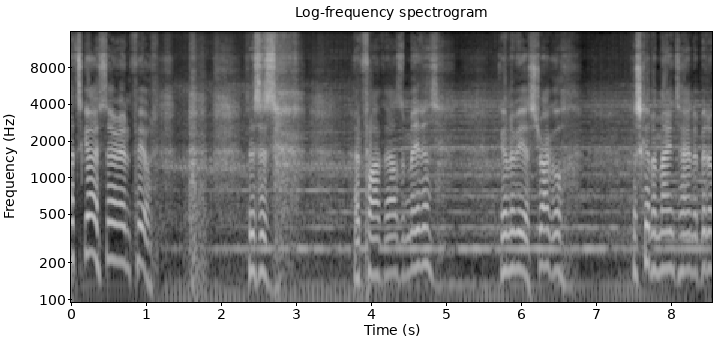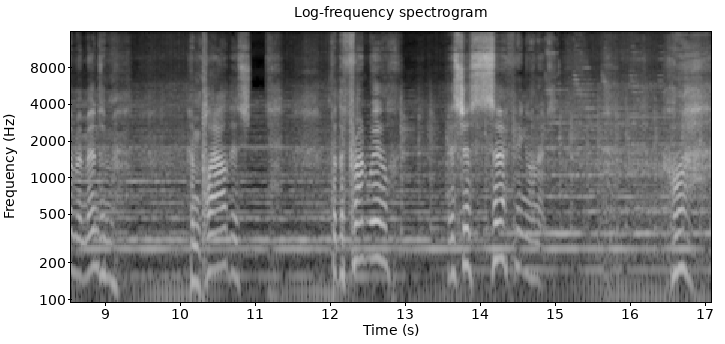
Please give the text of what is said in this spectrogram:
Let's go, Sir Enfield. This is at 5,000 meters. Going to be a struggle. Just got to maintain a bit of momentum and plow this. But the front wheel is just surfing on it. Okay,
